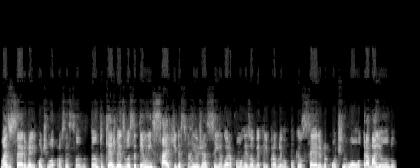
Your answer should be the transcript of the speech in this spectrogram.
mas o cérebro ele continua processando. Tanto que às vezes você tem um insight, diga assim, ah, eu já sei agora como resolver aquele problema, porque o cérebro continuou trabalhando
